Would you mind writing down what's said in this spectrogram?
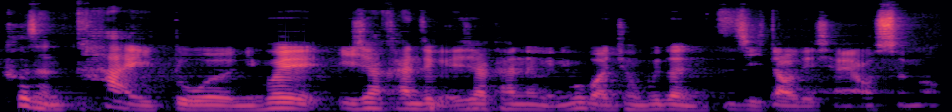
课程太多了，你会一下看这个，一下看那个，你会完全不知道你自己到底想要什么。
